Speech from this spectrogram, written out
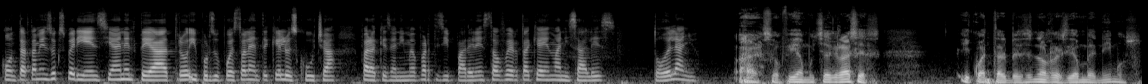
contar también su experiencia en el teatro y por supuesto a la gente que lo escucha para que se anime a participar en esta oferta que hay en Manizales todo el año. Ah, Sofía, muchas gracias. Y cuantas veces nos reciban venimos.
